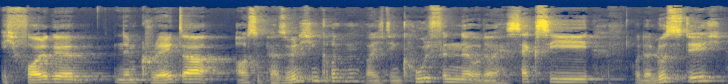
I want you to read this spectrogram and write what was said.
ich folge einem Creator aus so persönlichen Gründen, weil ich den cool finde oder sexy oder lustig.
